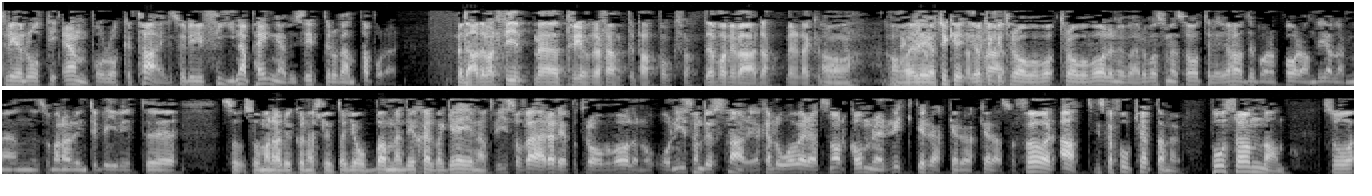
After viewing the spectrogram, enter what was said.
381 på Rocket Tile. Så det är ju fina pengar vi sitter och väntar på där. Men det hade varit fint med 350 pappa också. Det var ni värda med den där kupongen. Ja, ja eller jag. tycker, Jag tycker trav och, trav och valen är värd. Det var som jag sa till dig, jag hade bara ett par andelar. Men så man hade inte blivit eh, så, så man hade kunnat sluta jobba. Men det är själva grejen att vi så värda det på trav och. Och, ni som lyssnar, jag kan lova er att snart kommer en riktig rackarrökare alltså. För att, vi ska fortsätta nu. På söndagen så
